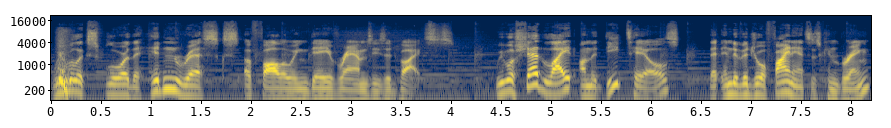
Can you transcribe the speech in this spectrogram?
we will explore the hidden risks of following Dave Ramsey's advice. We will shed light on the details that individual finances can bring.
